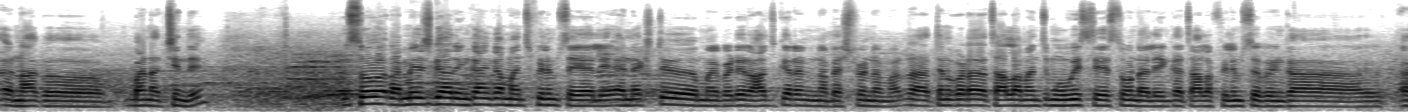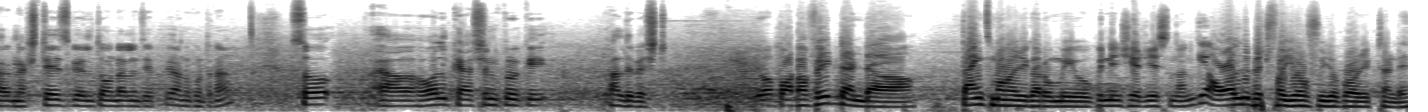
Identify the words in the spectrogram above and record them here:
uh, నాకు బాగా నచ్చింది. సో రమేష్ గారు ఇంకా ఇంకా మంచి ఫిల్మ్స్ చేయాలి. అండ్ నెక్స్ట్ మై బడి రాజ్ గారు నా బెస్ట్ ఫ్రెండ్ అనమాట అతను కూడా చాలా మంచి మూవీస్ చేస్తూ ఉండాలి. ఇంకా చాలా ఫిల్మ్స్ ఇంకా uh, నెక్స్ట్ స్టేజ్కి వెళ్తూ ఉండాలని చెప్పి అనుకుంటున్నా. సో హోల్ క్యాష్ అండ్ క్రూకి all the best your part of it and thanks Manoj garu మీ ఒపీనియన్ షేర్ చేసిన దానికి all the best for your future projects అండి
